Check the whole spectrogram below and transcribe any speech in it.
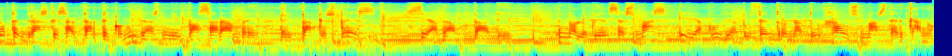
no tendrás que saltarte comidas ni pasar hambre. El Pack Express se adapta a ti. No lo pienses más y acude a tu centro Naturhaus más cercano.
